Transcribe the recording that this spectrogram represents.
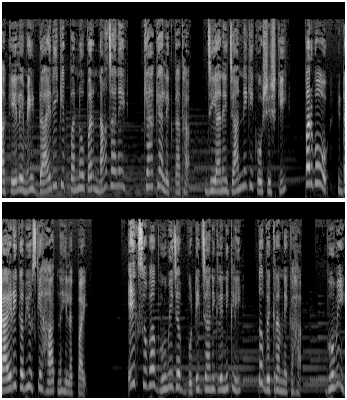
अकेले में डायरी के पन्नों पर ना जाने क्या क्या लिखता था। जिया ने जानने की कोशिश की, पर वो डायरी कभी उसके हाथ नहीं लग पाई। एक सुबह भूमि जब बुटीक जाने के लिए निकली तो विक्रम ने कहा, भूमि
